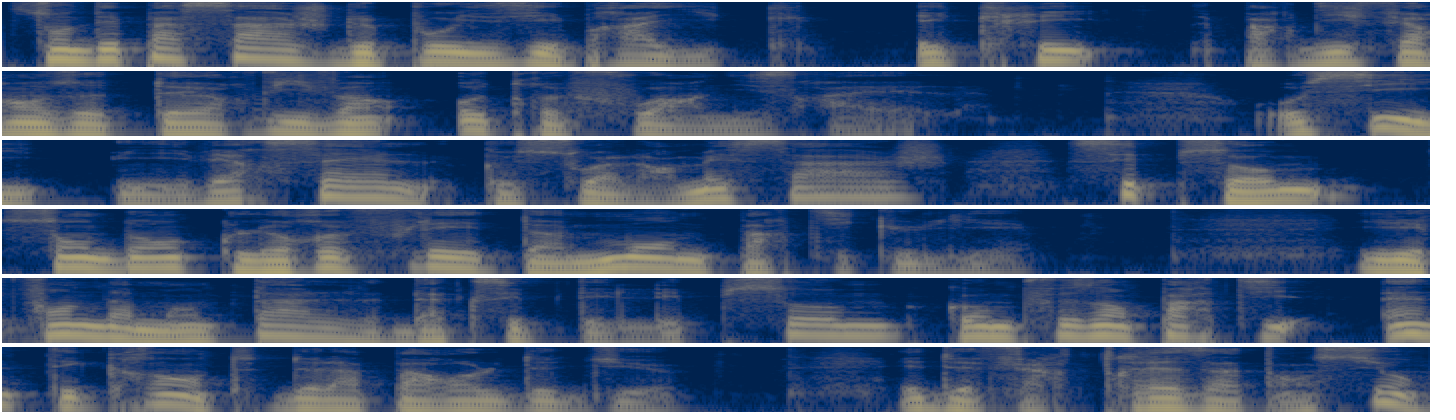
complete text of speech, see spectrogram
sont des passages de poésie hébraïque écrits par différents auteurs vivant autrefois en Israël. Aussi universels que soit leur message, ces psaumes sont donc le reflet d'un monde particulier. Il est fondamental d'accepter les psaumes comme faisant partie intégrante de la parole de Dieu et de faire très attention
